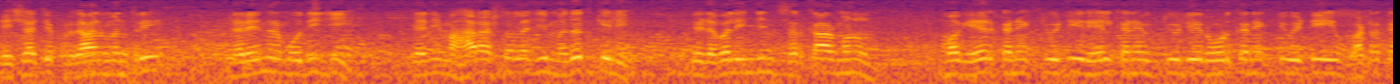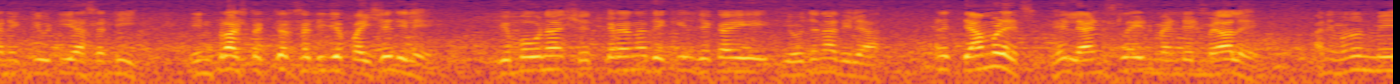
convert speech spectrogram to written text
देशाचे प्रधानमंत्री नरेंद्र मोदीजी यांनी महाराष्ट्राला जी मदत केली ते डबल इंजिन सरकार म्हणून मग air connectivity rail connectivity road connectivity water connectivity यासाठी इन्फ्रास्ट्रक्चरसाठी जे पैसे दिले किंबहुना शेतकऱ्यांना देखील जे काही योजना दिल्या आणि त्यामुळेच हे लँडस्लाईड मॅन्डेट मिळाले. आणि म्हणून मी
